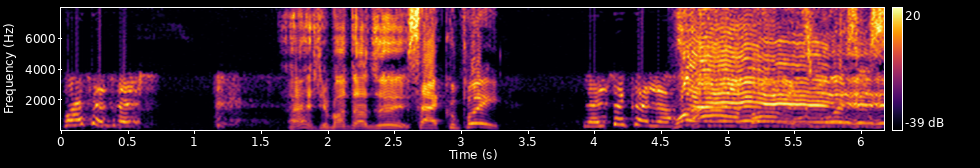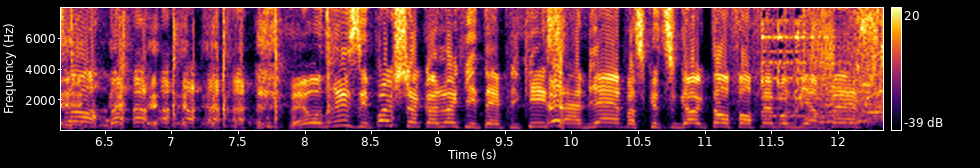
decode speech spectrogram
Moi, ça serait Hein? J'ai pas entendu. ça a coupé. le chocolat. Ah bon, ben, tu vois, c'est ça. Mais Audrey, c'est pas le chocolat qui est impliqué, c'est la bière parce que tu gagnes ton forfait pour le Bière-Fest.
